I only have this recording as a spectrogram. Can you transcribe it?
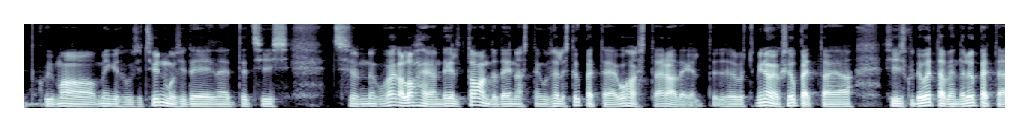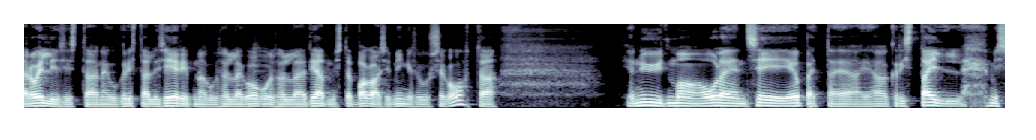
et kui ma mingisuguseid sündmusi teen, et, et siis. See on nagu väga lahe on tegelikult taandada ennast nagu sellest õpetaja kohast ära tegelikult, sellepärast minu jaoks õpetaja. siis kui ta võtab endale õpetaja rolli, siis ta nagu kristalliseerib nagu selle kogu selle teadmiste pagasi mingisugusesse kohta ja nüüd ma olen see õpetaja ja kristall, mis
